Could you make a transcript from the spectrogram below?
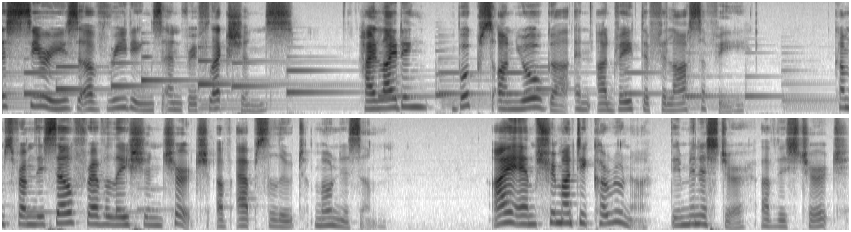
This series of readings and reflections, highlighting books on yoga and Advaita philosophy, comes from the Self Revelation Church of Absolute Monism. I am Srimati Karuna, the minister of this church.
